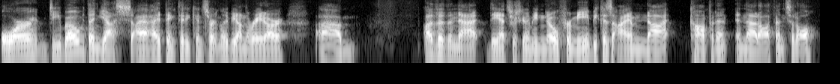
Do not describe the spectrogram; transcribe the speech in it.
or Deebo, then yes, I, I think that he can certainly be on the radar. Um, other than that, the answer is going to be no for me because I am not confident in that offense at all.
